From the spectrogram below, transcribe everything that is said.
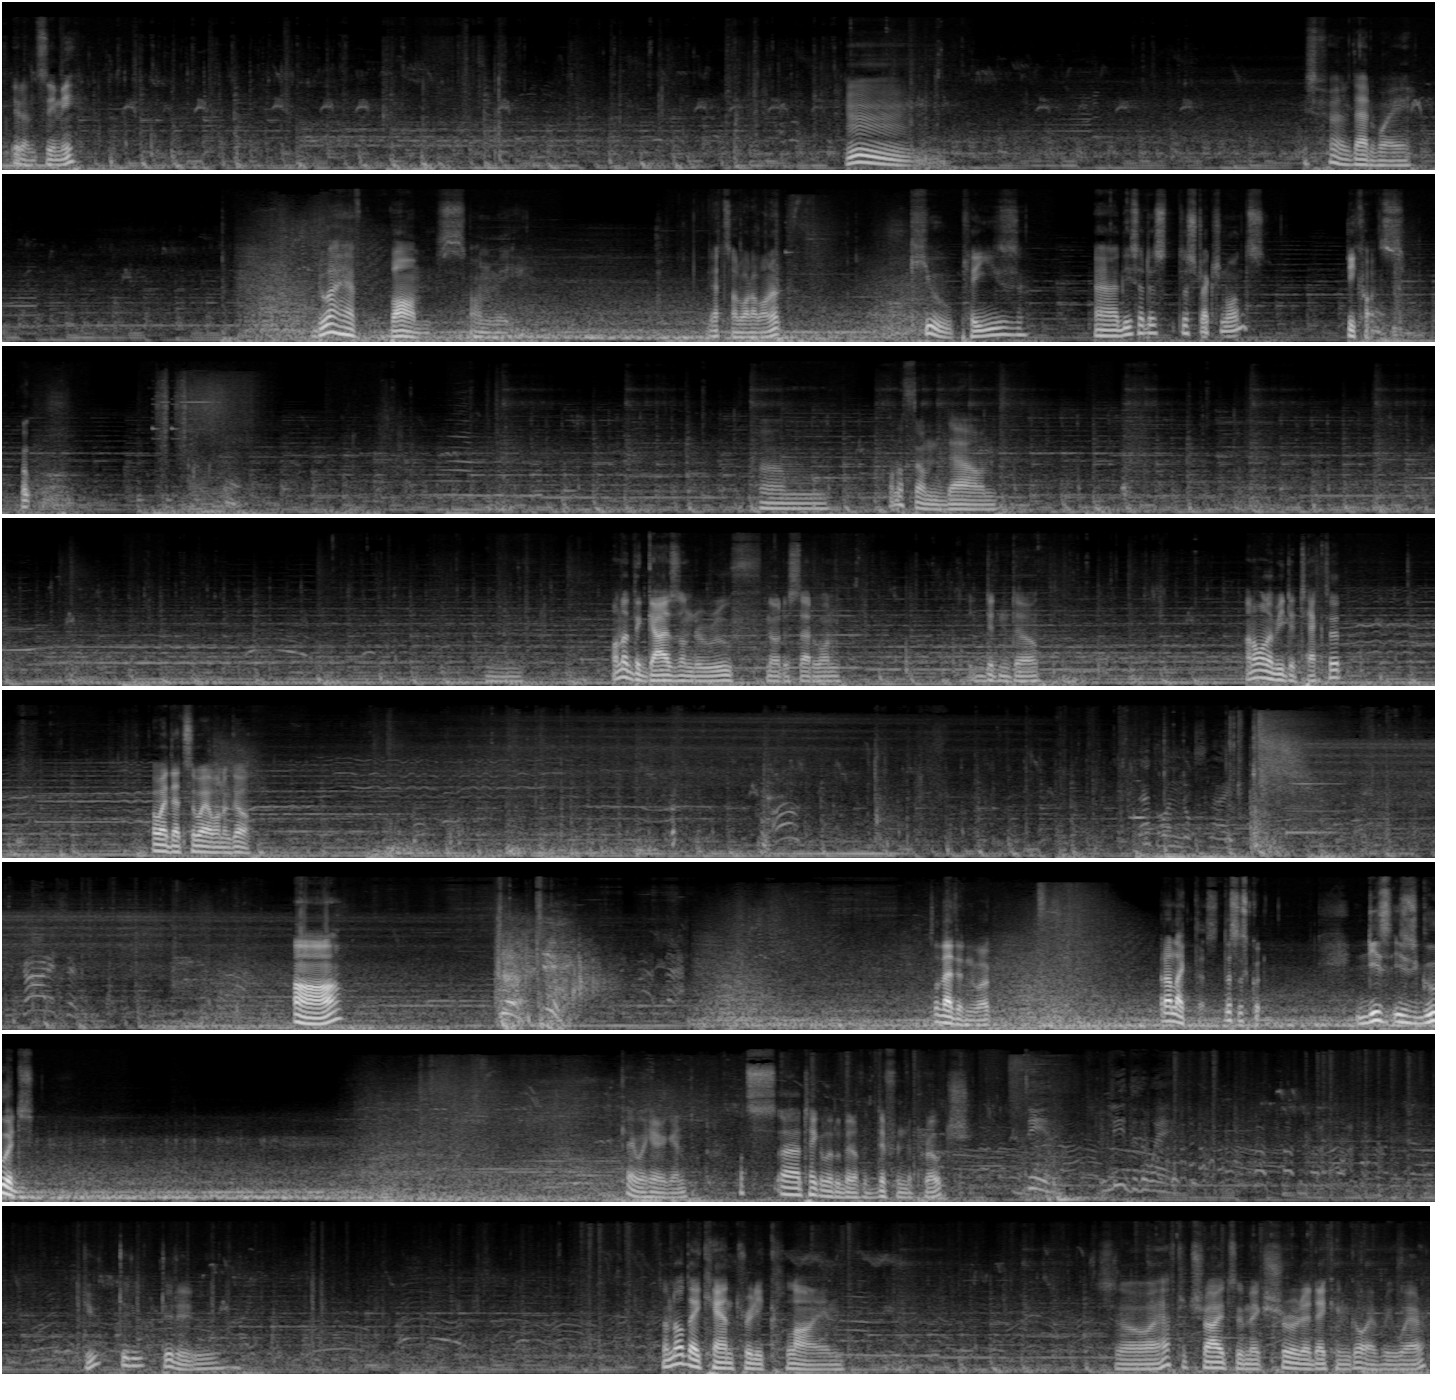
You don't see me. That way. Do I have bombs on me? That's not what I wanted. Q, please. Uh, these are the distraction ones? Decoys. Oh. Um, I want to throw them down. One of the guys on the roof noticed that one. It didn't though. I don't want to be detected. Oh wait, that's the way I want to go. That one looks like. Garrison! Aww. So that didn't work. But I like this. This is good. This is good. Okay, we're here again. Let's uh, take a little bit of a different approach. Dear, lead the way. Do do do do do. So no, they can't really climb. So I have to try to make sure that they can go everywhere.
